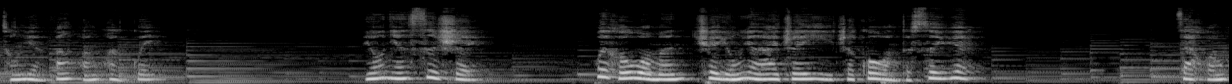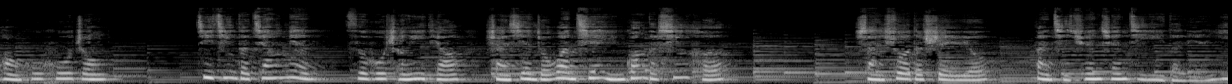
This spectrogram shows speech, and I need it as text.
从远方缓缓归。流年似水，为何我们却永远爱追忆这过往的岁月？在恍恍惚惚中，寂静的江面似乎成一条闪现着万千荧光的星河，闪烁的水流泛起圈圈记忆的涟漪。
